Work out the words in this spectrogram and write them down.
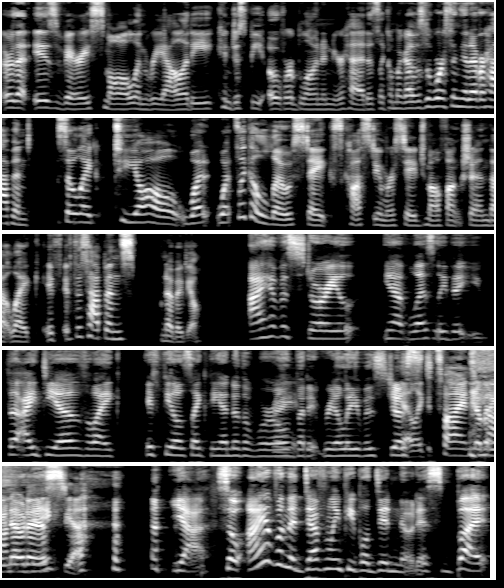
or that is very small in reality can just be overblown in your head. It's like, oh my god, this is the worst thing that ever happened. So like to y'all, what what's like a low stakes costume or stage malfunction that like if, if this happens, no big deal. I have a story, yeah, Leslie, that you, the idea of like it feels like the end of the world, Right. but it really was just yeah, like it's fine. Nobody not that big. noticed. Yeah. yeah. So I have one that definitely people did notice, but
